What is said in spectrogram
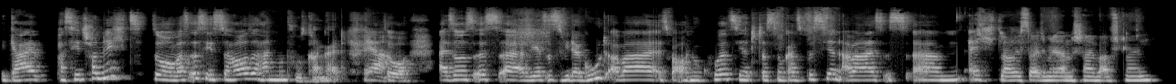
egal, passiert schon nichts. So, und was ist? Sie ist zu Hause, Hand- und Fußkrankheit. ja. So, also es ist, äh, also jetzt ist es wieder gut, aber es war auch nur kurz. Sie hatte das nur ganz bisschen, aber es ist ähm, Ich echt, glaube, ich sollte mir da eine Scheibe abschneiden.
